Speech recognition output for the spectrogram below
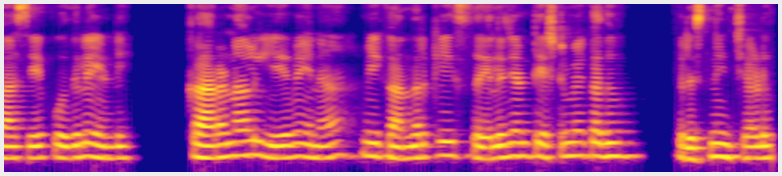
కాసేపు వదిలేయండి. కారణాలు ఏవైనా మీకందరికీ శైలజంటే ఇష్టమే కదూ? ప్రశ్నించాడు.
